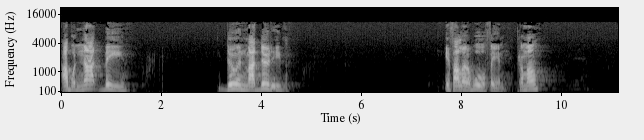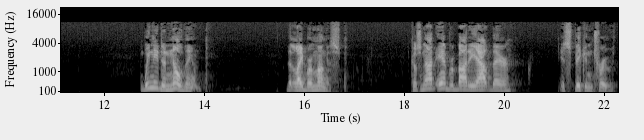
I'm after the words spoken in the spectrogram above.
I would not be doing my duty if I let a wolf in. Come on. We need to know them that labor among us. Because not everybody out there is speaking truth.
